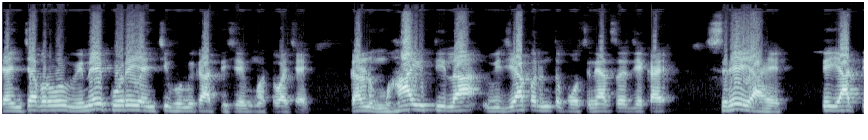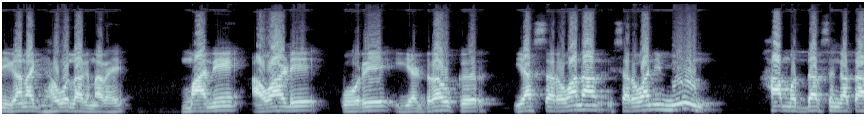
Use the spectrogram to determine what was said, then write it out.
त्यांच्याबरोबर विनय कोरे यांची भूमिका अतिशय महत्वाची आहे. कारण महायुतीला विजयापर्यंत पोहोचण्याचं जे काय श्रेय आहे ते या तिघांना घ्यावं लागणार आहे. माने आवाडे कोरे यड्रावकर या सर्वांना सर्वांनी मिळून हा मतदारसंघ आता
